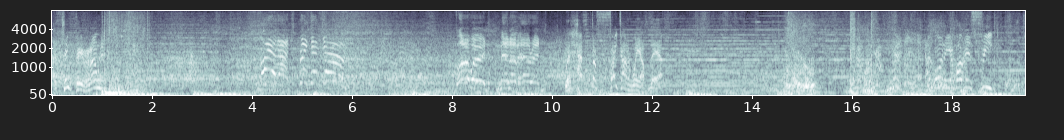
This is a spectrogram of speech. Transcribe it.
I think they rounded... Fire that! Bring them down! Forward, men of Herod! We'll have to fight our way up there. About his feet.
